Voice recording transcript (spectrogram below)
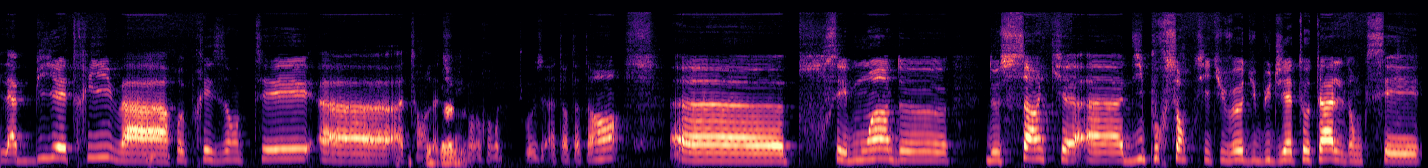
La billetterie va représenter. Euh, attends, là tu me reposes. Attends, attends. c'est moins de de 5 à 10% si tu veux du budget total. Donc c'est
